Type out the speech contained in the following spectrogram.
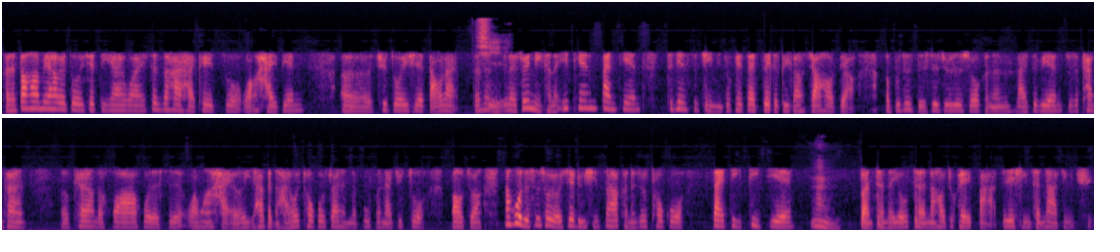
可能到后面他可以做一些 DIY，甚至还还可以做往海边，呃，去做一些导览等等之类，所以你可能一天半天这件事情，你就可以在这个地方消耗掉，而不是只是就是说可能来这边就是看看。呃，漂亮的花，或者是玩玩海而已，他可能还会透过专人的部分来去做包装。那或者是说，有一些旅行社，他可能就透过在地地接，嗯，短程的游程，然后就可以把这些行程纳进去。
